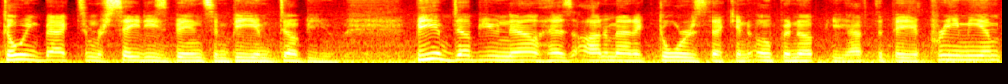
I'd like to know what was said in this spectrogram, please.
Going back to Mercedes-Benz and BMW. BMW now has automatic doors that can open up. You have to pay a premium.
